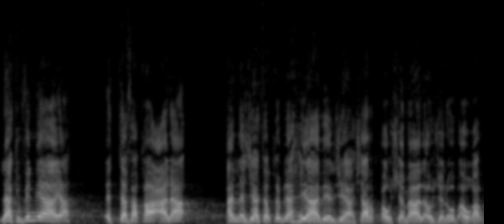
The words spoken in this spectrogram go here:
لكن في النهاية اتفقا على أن جهة القبلة هي هذه الجهة شرق أو شمال أو جنوب أو غرب.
